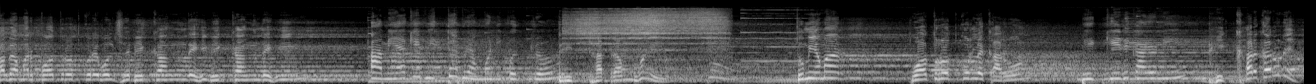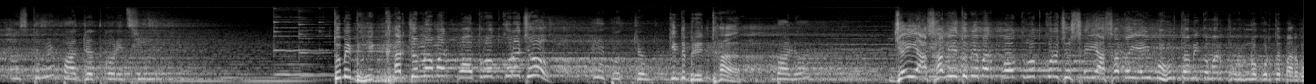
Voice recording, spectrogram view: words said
এইভাবে আমার পথ রোধ করে বলছে ভিক্ষাং দেহি ভিক্ষাং দেহি আমি আগে বিদ্যা ব্রাহ্মণী পুত্র। বৃদ্ধা ব্রাহ্মণী? তুমি আমার পথ রোধ করলে কারণ? ভিক্ষির কারণে। ভিক্ষার কারণে? আজ তোমার পদরোধ করেছি। তুমি ভিক্ষার জন্য আমার পথ রোধ করেছ? হ্যাঁ পুত্র। কিন্তু বৃদ্ধা বলো। যেই আশা নিয়ে তুমি আমার পথ রোধ করেছ সেই আশা তো এই মুহূর্তে আমি তোমার পূর্ণ করতে পারব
